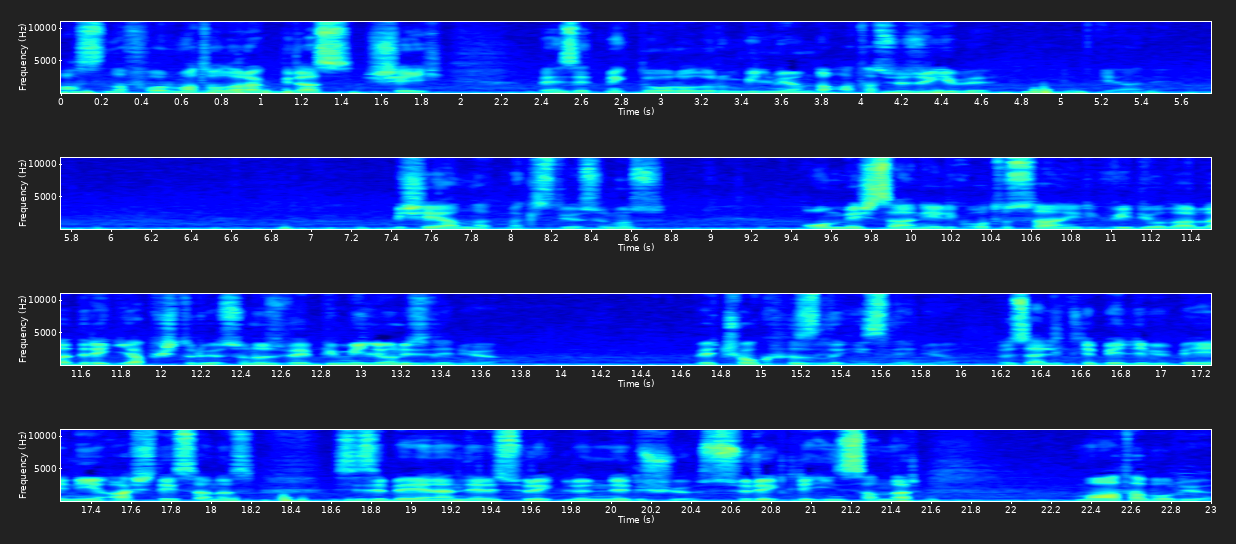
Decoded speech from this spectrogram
aslında format olarak biraz şey benzetmek doğru olur mu bilmiyorum da atasözü gibi. Yani bir şey anlatmak istiyorsunuz. 15 saniyelik, 30 saniyelik videolarla direkt yapıştırıyorsunuz ve 1 milyon izleniyor. Ve çok hızlı izleniyor. Özellikle belli bir beğeniyi açtıysanız sizi beğenenlerin sürekli önüne düşüyor. Sürekli insanlar muhatap oluyor.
